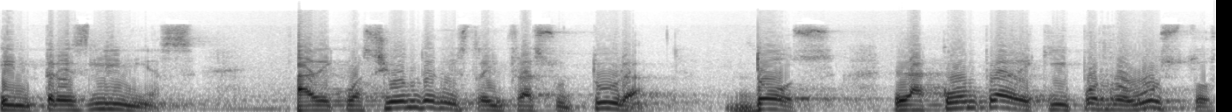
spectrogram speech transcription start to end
en tres líneas. Adecuación de nuestra infraestructura, Dos, la compra de equipos robustos,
